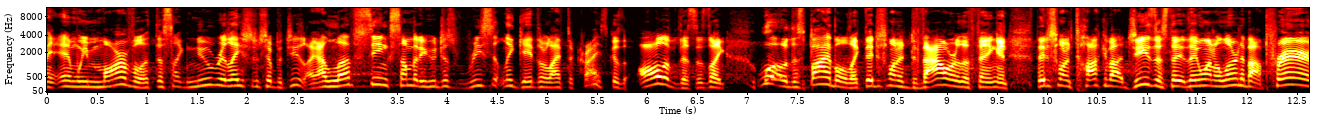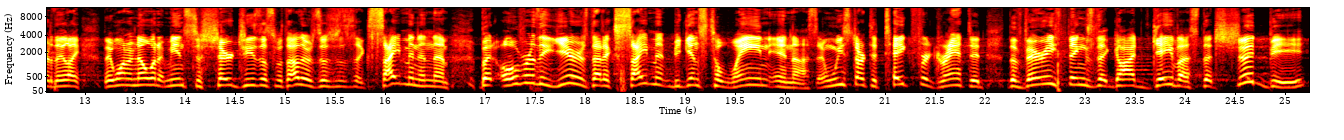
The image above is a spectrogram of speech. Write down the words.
and we marvel at this like new relationship with Jesus. Like I love seeing somebody who just recently gave their life to Christ because all of this is like, whoa, this Bible. Like they just want to devour the thing and they just want to talk about Jesus. They, they want to learn about prayer. They like they want to know what it means to share Jesus with others. There's this excitement in them. But over the years, that excitement begins to wane in us, and we start to take for granted the very things that God gave us that should be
